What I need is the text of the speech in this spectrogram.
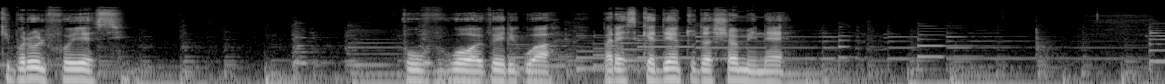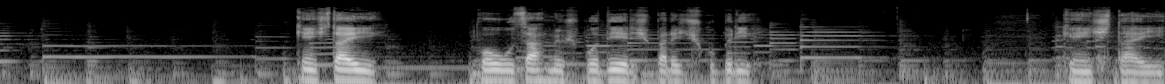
que barulho foi esse? Vou, vou averiguar. Parece que é dentro da chaminé. Quem está aí? Vou usar meus poderes para descobrir. Quem está aí?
